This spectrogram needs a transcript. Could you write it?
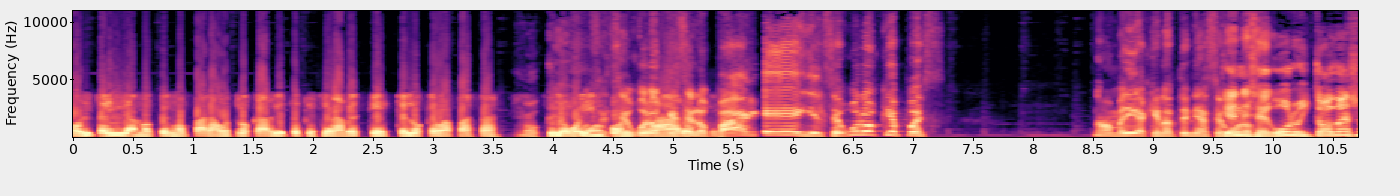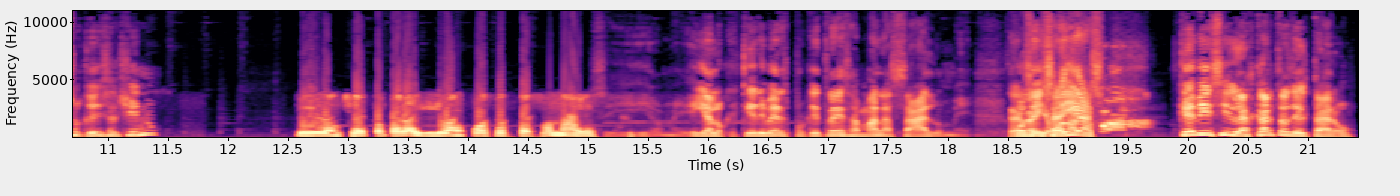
ahorita yo ya no tengo para otro carrito, quisiera ver qué, qué es lo que va a pasar. Si lo voy a Pues el encontrar. seguro que se lo pague. ¿Y el seguro qué, pues? No me diga que no tenía seguro. ¿Tiene seguro y todo eso que dice el chino? Sí, Don Cheto, pero ahí iban cosas personales. Sí, hombre, ella lo que quiere ver es por qué trae esa mala sal, hombre. José Isaías, ¿qué dicen las cartas del tarot?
